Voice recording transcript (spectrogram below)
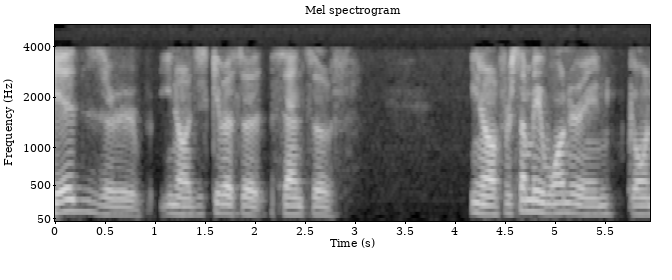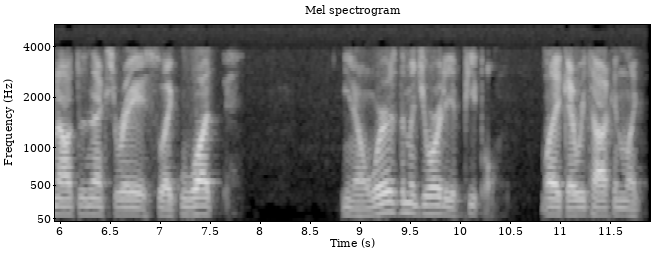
kids, or you know just give us a sense of, you know, for somebody wondering going out to the next race, like what, you know, where's the majority of people? Like, are we talking like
